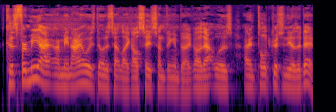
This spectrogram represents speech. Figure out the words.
because for me, I, I mean, I always notice that like I'll say something and be like, "Oh, that was." I told Christian the other day.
